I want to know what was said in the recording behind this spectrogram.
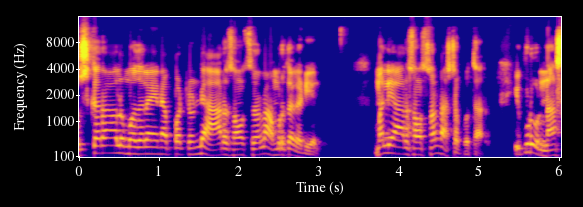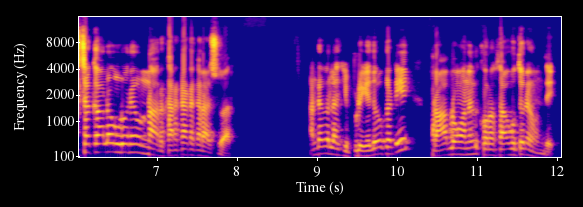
పుష్కరాలు మొదలైనప్పటి నుండి ఆరు సంవత్సరాలు అమృత గడియలు. మళ్ళీ ఆరు సంవత్సరాలు నష్టపోతారు. ఇప్పుడు నష్టకాలంలోనే ఉన్నారు కర్కాటక రాశి వారు. అంటే వీళ్ళకి ఇప్పుడు ఏదో ఒకటి ప్రాబ్లం అనేది కొనసాగుతూనే ఉంది.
